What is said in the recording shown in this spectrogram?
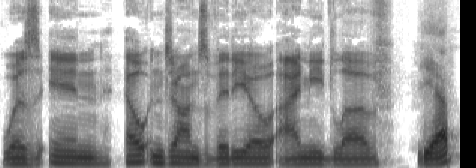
was in Elton John's video "I Need Love," Yep.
